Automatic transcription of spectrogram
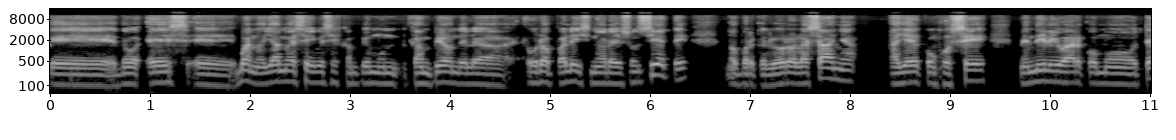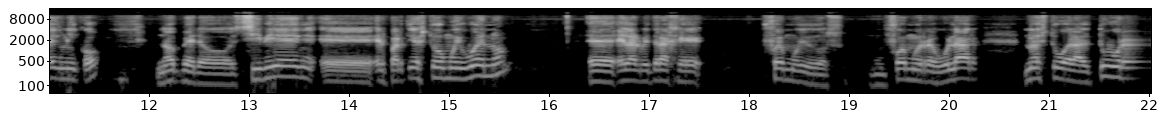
que no es, eh, bueno, ya no es seis veces campeón, campeón de la Europa League, sino ahora son siete, no porque logró la hazaña. Ayer con José Mendilibar como técnico, ¿no? Pero si bien eh, el partido estuvo muy bueno, eh, el arbitraje fue muy dudoso, fue muy regular no estuvo a la altura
